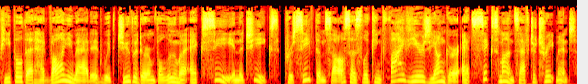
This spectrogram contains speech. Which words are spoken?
people that had volume added with Juvederm Voluma XC in the cheeks perceived themselves as looking 5 years younger at 6 months after treatment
